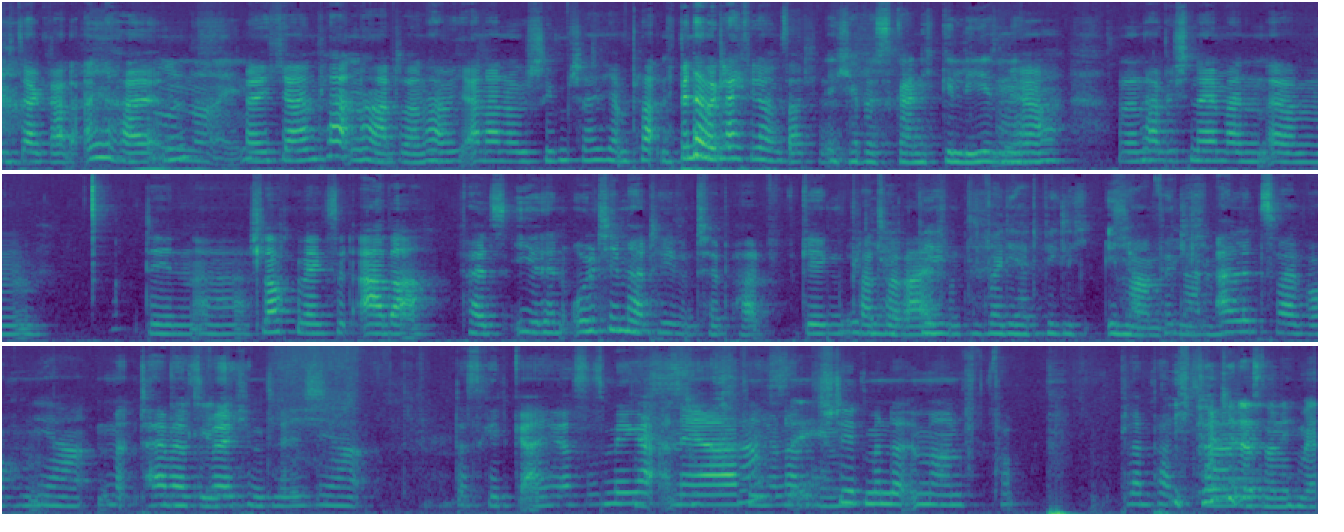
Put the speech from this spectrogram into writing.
mich da gerade angehalten, Oh weil ich ja einen Platten hatte. Dann habe ich Anna nur geschrieben, scheiße, ich habe einen Platten. Ich bin aber gleich wieder im Sattel. Ich habe das gar nicht gelesen. Ja, und dann habe ich schnell meinen, ähm, den äh, Schlauch gewechselt. Aber falls ihr den ultimativen Tipp habt gegen Die platte hat, Reifen, die, weil die hat wirklich ich immer einen wirklich Plan. alle zwei Wochen, Ja. ne, teilweise wirklich. wöchentlich. Ja. Das geht gar nicht. Das ist mega Das ist so nervig. krass, und dann steht man da immer und verplempert. Ich könnte das noch nicht mehr.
